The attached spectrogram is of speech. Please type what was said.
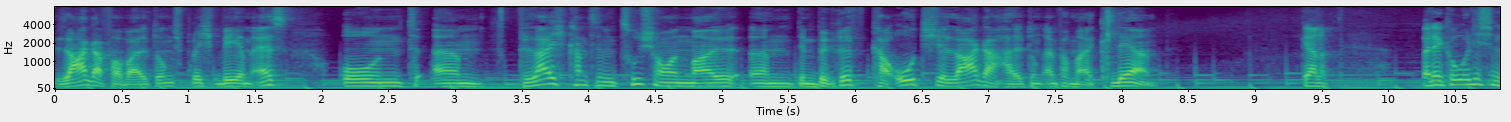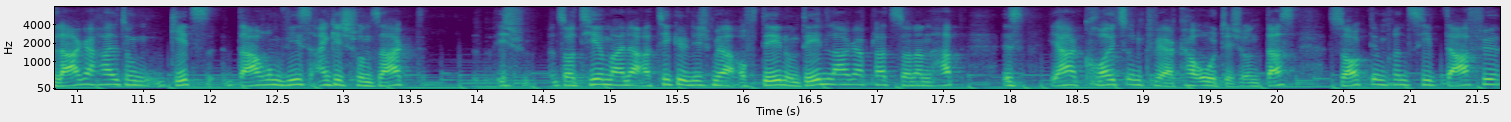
Lagerverwaltung, sprich WMS und ähm, vielleicht kannst du den Zuschauern mal ähm, den Begriff chaotische Lagerhaltung einfach mal erklären. Gerne. Bei der chaotischen Lagerhaltung geht es darum, wie es eigentlich schon sagt, ich sortiere meine Artikel nicht mehr auf den und den Lagerplatz, sondern habe es ja kreuz und quer chaotisch. Und das sorgt im Prinzip dafür,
